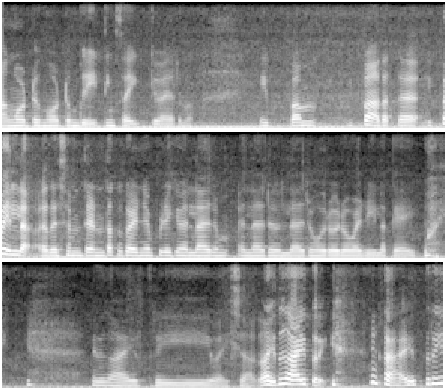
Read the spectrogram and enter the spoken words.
അങ്ങോട്ടും ഇങ്ങോട്ടും ഗ്രീറ്റിങ്സ് അയക്കുമായിരുന്നു. ഇപ്പം ഇപ്പം അതൊക്കെ ഇപ്പം ഇല്ല. ഏകദേശം ടെൻത്തൊക്കെ കഴിഞ്ഞപ്പോഴേക്കും എല്ലാവരും എല്ലാവരും എല്ലാവരും ഓരോരോ വഴിയിലൊക്കെ ആയിപ്പോയി. ഇത് ഗായത്രി വൈശാഖ. ഇത് ഗായത്രി. ഗായത്രി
